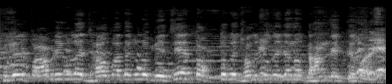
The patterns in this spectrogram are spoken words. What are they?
ফুলের পাপড়ি গুলো ঝাউ পাতা গুলো বেচে টকটকে ঝকঝকে যেন ধান দেখতে পায়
